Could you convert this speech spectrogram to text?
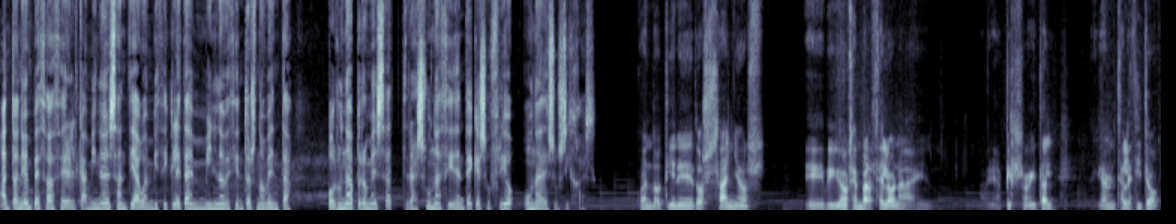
Antonio empezó a hacer el Camino de Santiago en bicicleta en 1990 por una promesa tras un accidente que sufrió una de sus hijas. Cuando tiene dos años, eh, vivíamos en Barcelona, en Pearson y tal, era un chalecito,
